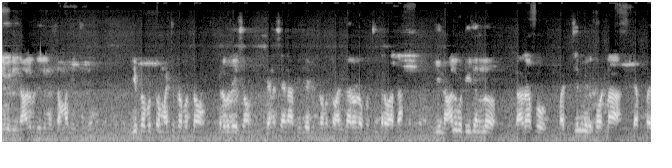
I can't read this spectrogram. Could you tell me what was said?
ఎనిమిది నాలుగు డివిజన్లకు సంబంధించింది. ఈ ప్రభుత్వం మంచి ప్రభుత్వం తెలుగుదేశం జనసేన బీజేపీ ప్రభుత్వం అధికారంలోకి వచ్చిన తర్వాత ఈ నాలుగు డివిజన్లో దాదాపు పద్దెనిమిది కోట్ల డెబ్బై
